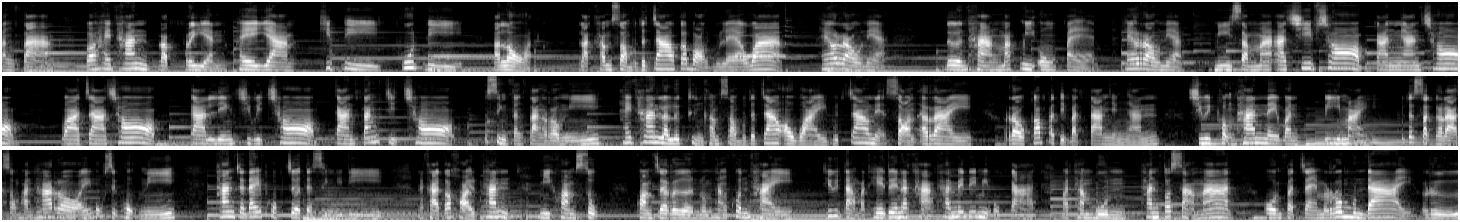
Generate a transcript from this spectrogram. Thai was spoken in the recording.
ต่างๆ ก็ให้ท่านปรับเปลี่ยนพยายามคิดดี พูดดีตลอด หลักคำสอนพุทธเจ้าก็บอกอยู่แล้วว่า ให้เราเนี่ย เดินทางมักมีองค์ 8 ให้เราเนี่ยมีสัมมาอาชีพชอบ การงานชอบ วาจาชอบ การเลี้ยงชีวิตชอบ การตั้งจิตชอบ สิ่งต่างๆ เหล่านี้ให้ท่านระลึกถึงคำสอนพุทธเจ้าเอาไว้พุทธเจ้าเนี่ยสอนอะไร เราก็ปฏิบัติตามอย่างนั้น ชีวิตของท่านในวันปีใหม่ พุทธศักราช 2566 นี้ ท่านจะได้พบเจอแต่สิ่งดีๆนะคะ ก็ขอให้ทุกท่านมีความสุขความเจริญรวมทั้งคนไทย ที่อยู่ต่างประเทศด้วยนะคะ ท่านไม่ได้มีโอกาสมาทำบุญ ท่านก็สามารถโอนปัจจัยมาร่วมบุญได้ หรือ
